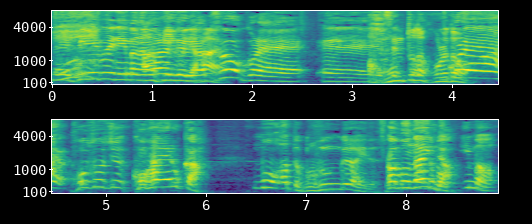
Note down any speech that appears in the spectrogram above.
えー PV で今流れてるやつをこれ、えーあ本当だこれだ。これ放送中後半やるか。もうあと5分ぐらいです、あもうないんだ。今、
